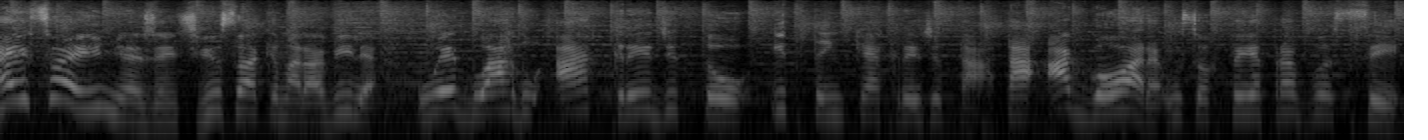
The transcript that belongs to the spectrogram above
É isso aí, minha gente. Viu só que maravilha? O Eduardo acreditou e tem que acreditar, tá? Agora o sorteio é para você,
